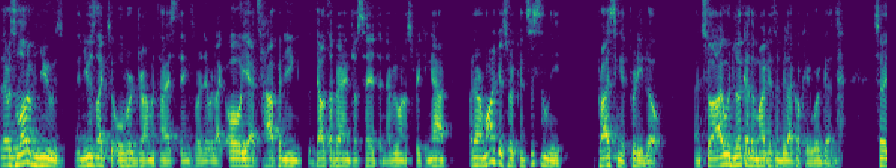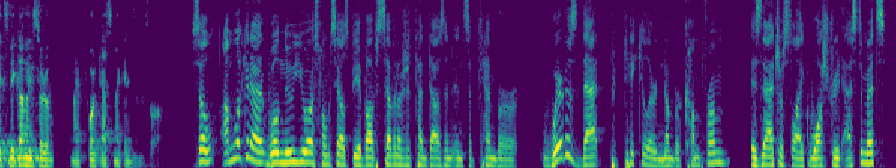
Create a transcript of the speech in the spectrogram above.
There was a lot of news. The news like to over dramatize things where they were like, oh, yeah, it's happening. The Delta variant just hit and everyone was freaking out. But our markets were consistently pricing it pretty low. And so I would look at the markets and be like, okay, we're good. So it's becoming sort of my forecast mechanism as well. So I'm looking at will new US home sales be above 710,000 in September? Where does that particular number come from? Is that just like Wall Street estimates?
